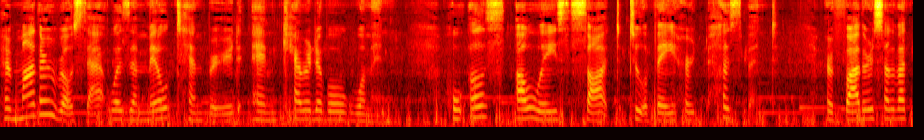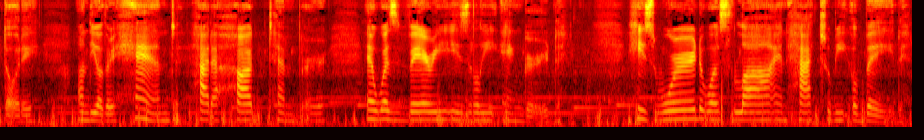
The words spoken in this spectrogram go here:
Her mother, Rosa, was a middle tempered and charitable woman who always sought to obey her husband. Her father, Salvatore, on the other hand, had a hot temper and was very easily angered. His word was law and had to be obeyed.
